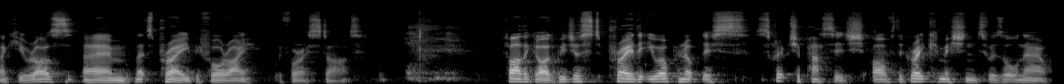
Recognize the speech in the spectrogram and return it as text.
Thank you, Ros. Um, let's pray before I before I start. Father God, we just pray that you open up this scripture passage of the Great Commission to us all now,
